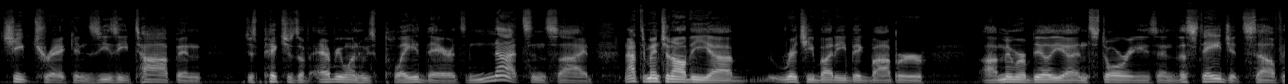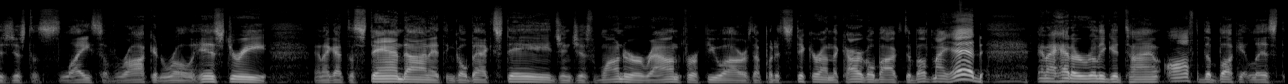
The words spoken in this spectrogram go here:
Cheap Trick and ZZ Top and just pictures of everyone who's played there. It's nuts inside. Not to mention all the uh, Ritchie Buddy, Big Bopper uh, memorabilia and stories. And the stage itself is just a slice of rock and roll history. And I got to stand on it and go backstage and just wander around for a few hours. I put a sticker on the cargo box above my head and I had a really good time. Off the bucket list,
